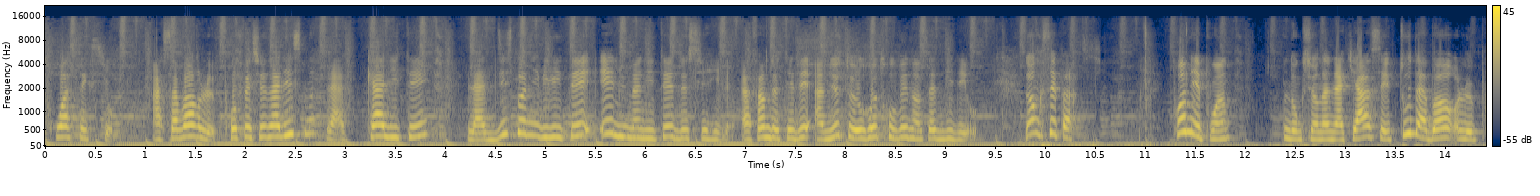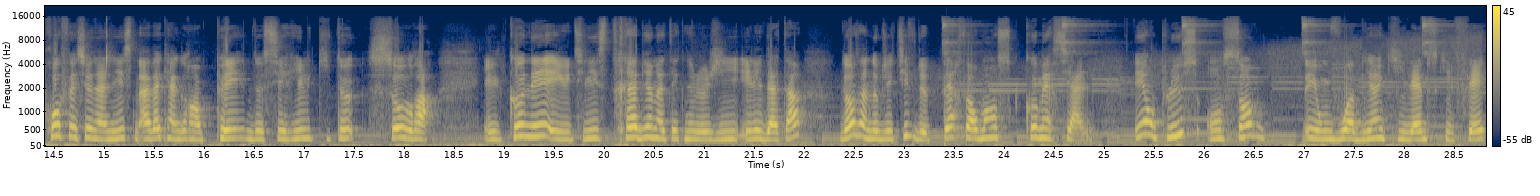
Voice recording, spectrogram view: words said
trois sections à savoir le professionnalisme, la qualité, la disponibilité et l'humanité de Cyril, afin de t'aider à mieux te retrouver dans cette vidéo. Donc c'est parti. Premier point, donc sur Nanaka, c'est tout d'abord le professionnalisme avec un grand P de Cyril qui te sauvera. Il connaît et utilise très bien la technologie et les datas dans un objectif de performance commerciale. Et en plus, on sent et on voit bien qu'il aime ce qu'il fait,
